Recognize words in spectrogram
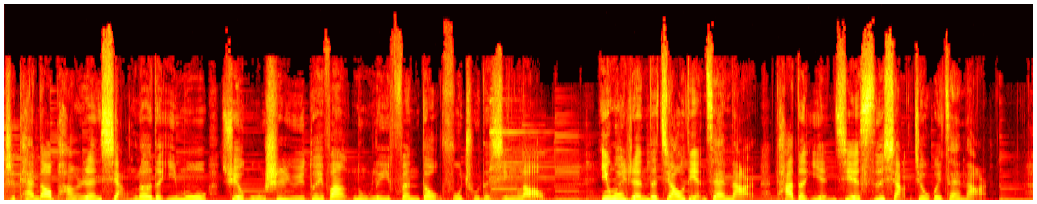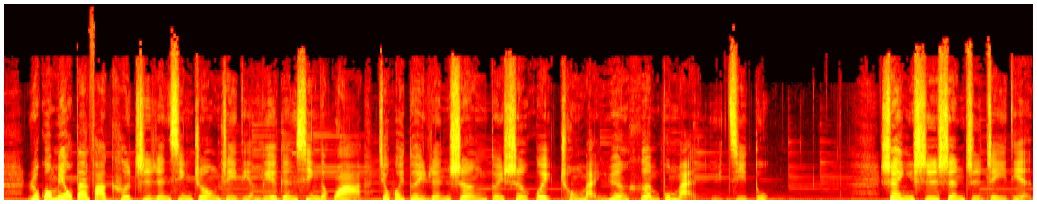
只看到旁人享乐的一幕，却无视于对方努力奋斗付出的辛劳。因为人的焦点在哪儿，他的眼界思想就会在哪儿。如果没有办法克制人性中这点劣根性的话，就会对人生、对社会充满怨恨、不满与嫉妒。摄影师深知这一点，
